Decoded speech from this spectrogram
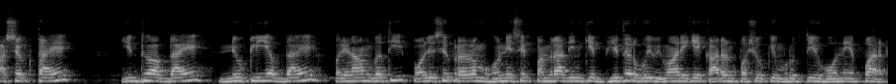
अशक्ताएँ युद्ध आपदाएँ न्यूक्लिय आपदाएँ परिणाम गति, पॉलिसी प्रारंभ होने से पंद्रह दिन के भीतर हुई बीमारी के कारण पशु की मृत्यु होने पर।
